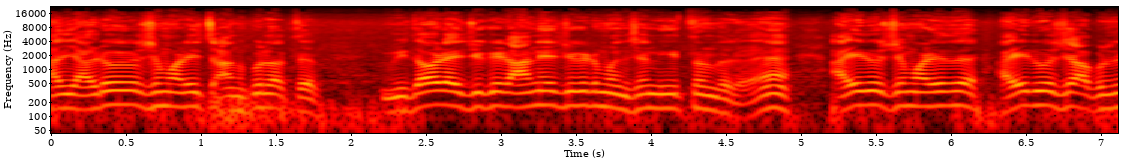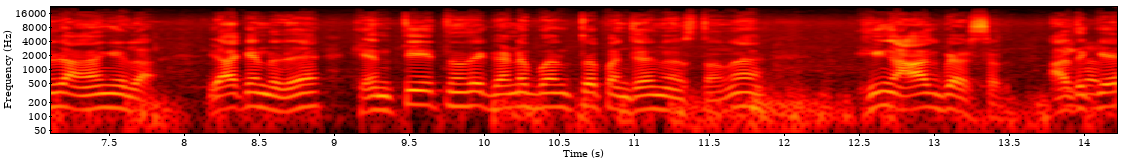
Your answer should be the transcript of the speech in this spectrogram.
ಅದು ಎರಡೂವರೆ ವರ್ಷ ಮಾಡಿ ಅನುಕೂಲ ಆಗ್ತದೆ. ವಿದೌಟ್ ಎಜುಕೇಟ್ ಅನ್ಎಜುಕೇಟ್ ಮನುಷ್ಯನ ಇತ್ತಂದರೆ ಐದು ವರ್ಷ ಮಾಡಿದರೆ ಐದು ವರ್ಷ ಅಭಿವೃದ್ಧಿ ಆಗಂಗಿಲ್ಲ. ಯಾಕೆಂದರೆ ಹೆಂಡತಿ ಇತ್ತಂದರೆ ಗಂಡ ಬಂತ ಪಂಚಾಯತ್ ನಡೆಸ್ತಾನೆ. ಹಿಂಗೆ ಆಗಬೇಡ ಸರ್ ಅದಕ್ಕೆ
